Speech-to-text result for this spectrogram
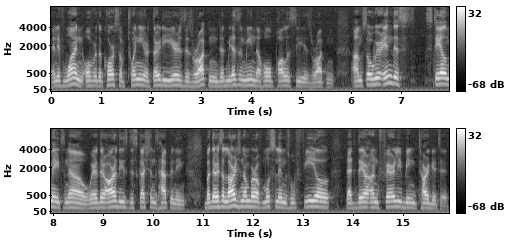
And if one over the course of 20 or 30 years is rotten, that doesn't mean the whole policy is rotten. Um, so we're in this stalemate now where there are these discussions happening, but there is a large number of Muslims who feel that they are unfairly being targeted.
